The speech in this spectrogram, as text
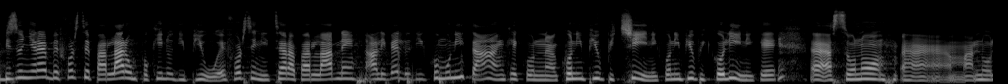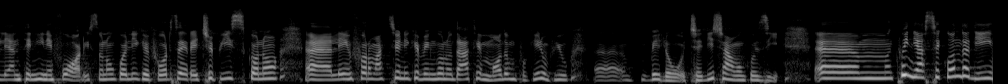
bisognerebbe forse parlare un pochino di più e forse iniziare a parlarne a livello di comunità anche con, con i più piccini, con i più piccolini che eh, sono, eh, hanno le antennine fuori, sono quelli che forse recepiscono eh, le informazioni che vengono date in modo un pochino più eh, veloce, diciamo così. Ehm, quindi a seconda di,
